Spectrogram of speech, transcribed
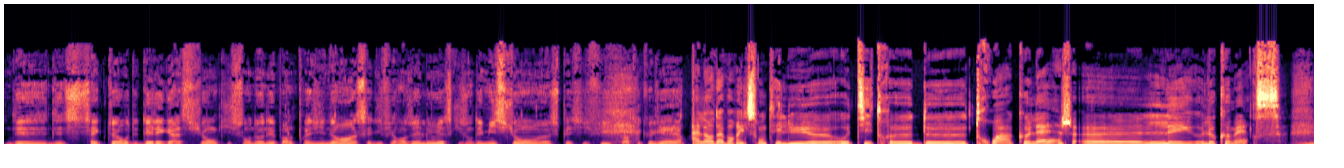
des, des, secteurs ou des délégations qui sont données par le président à ces différents élus? Est-ce qu'ils ont des missions euh, spécifiques, particulières? Alors, d'abord, ils sont élus euh, au titre de trois collèges, euh, les, le commerce, mmh.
